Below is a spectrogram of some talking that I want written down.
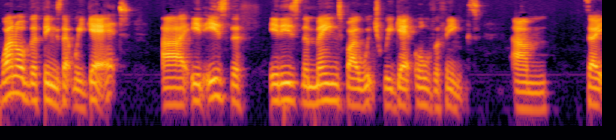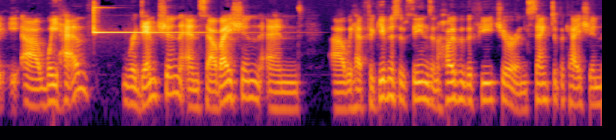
one of the things that we get. Uh, it is the it is the means by which we get all the things. Um, so uh, we have redemption and salvation, and uh, we have forgiveness of sins and hope of the future and sanctification.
